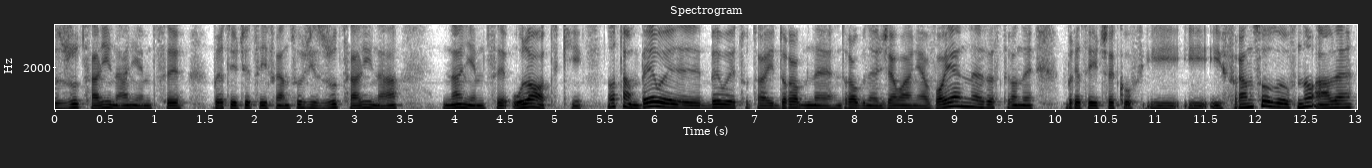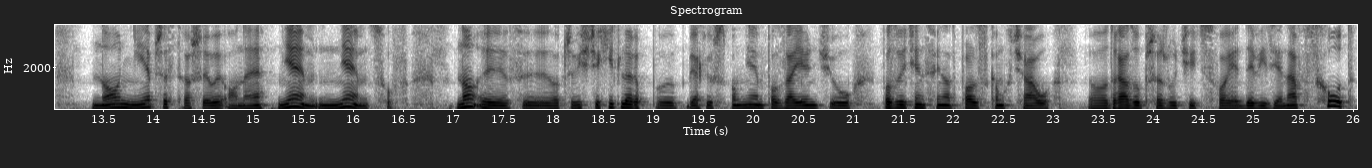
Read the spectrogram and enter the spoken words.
y, zrzucali na Niemcy, Brytyjczycy i Francuzi zrzucali na na Niemcy ulotki. No tam były, były tutaj drobne, drobne działania wojenne ze strony Brytyjczyków i, i, i Francuzów, no ale no, nie przestraszyły one Niem, Niemców. No, y, oczywiście Hitler, jak już wspomniałem, po zajęciu, po zwycięstwie nad Polską chciał od razu przerzucić swoje dywizje na wschód,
